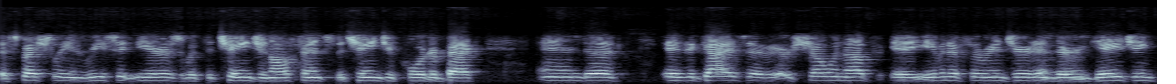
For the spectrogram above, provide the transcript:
especially in recent years with the change in offense, the change of quarterback, and uh, the guys are showing up even if they're injured and they're engaging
